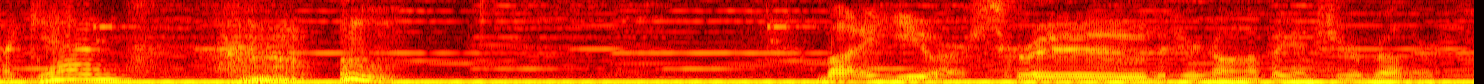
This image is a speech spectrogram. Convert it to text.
Again? Buddy, you are screwed if you're going up against your brother.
